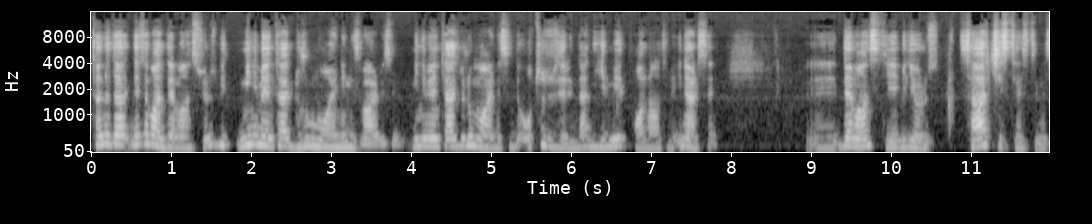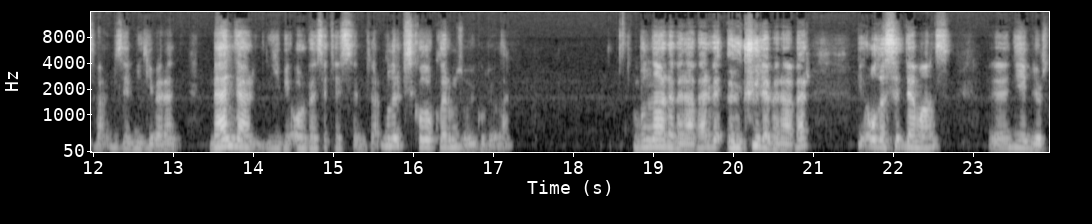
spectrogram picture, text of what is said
Tanıda ne zaman demans diyoruz? Bir mini mental durum muayenemiz var bizim. Mini mental durum muayenesinde 30 üzerinden 21 puan altına inerse e, demans diyebiliyoruz. Saat çiz testimiz var bize bilgi veren. Bender gibi organize testlerimiz var. Bunları psikologlarımız uyguluyorlar. Bunlarla beraber ve öyküyle beraber bir olası demans e, diyebiliyoruz.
